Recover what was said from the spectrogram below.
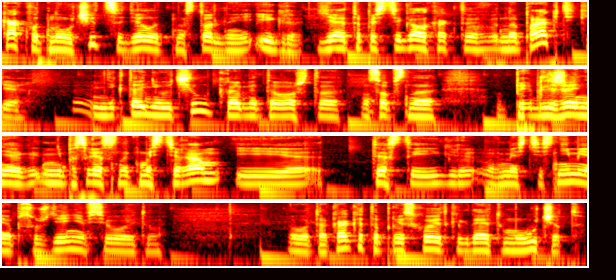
как вот научиться делать настольные игры. Я это постигал как-то на практике, никто не учил, кроме того, что, ну, собственно, приближение непосредственно к мастерам и тесты игр вместе с ними, обсуждение всего этого. Вот. А как это происходит, когда этому учат?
